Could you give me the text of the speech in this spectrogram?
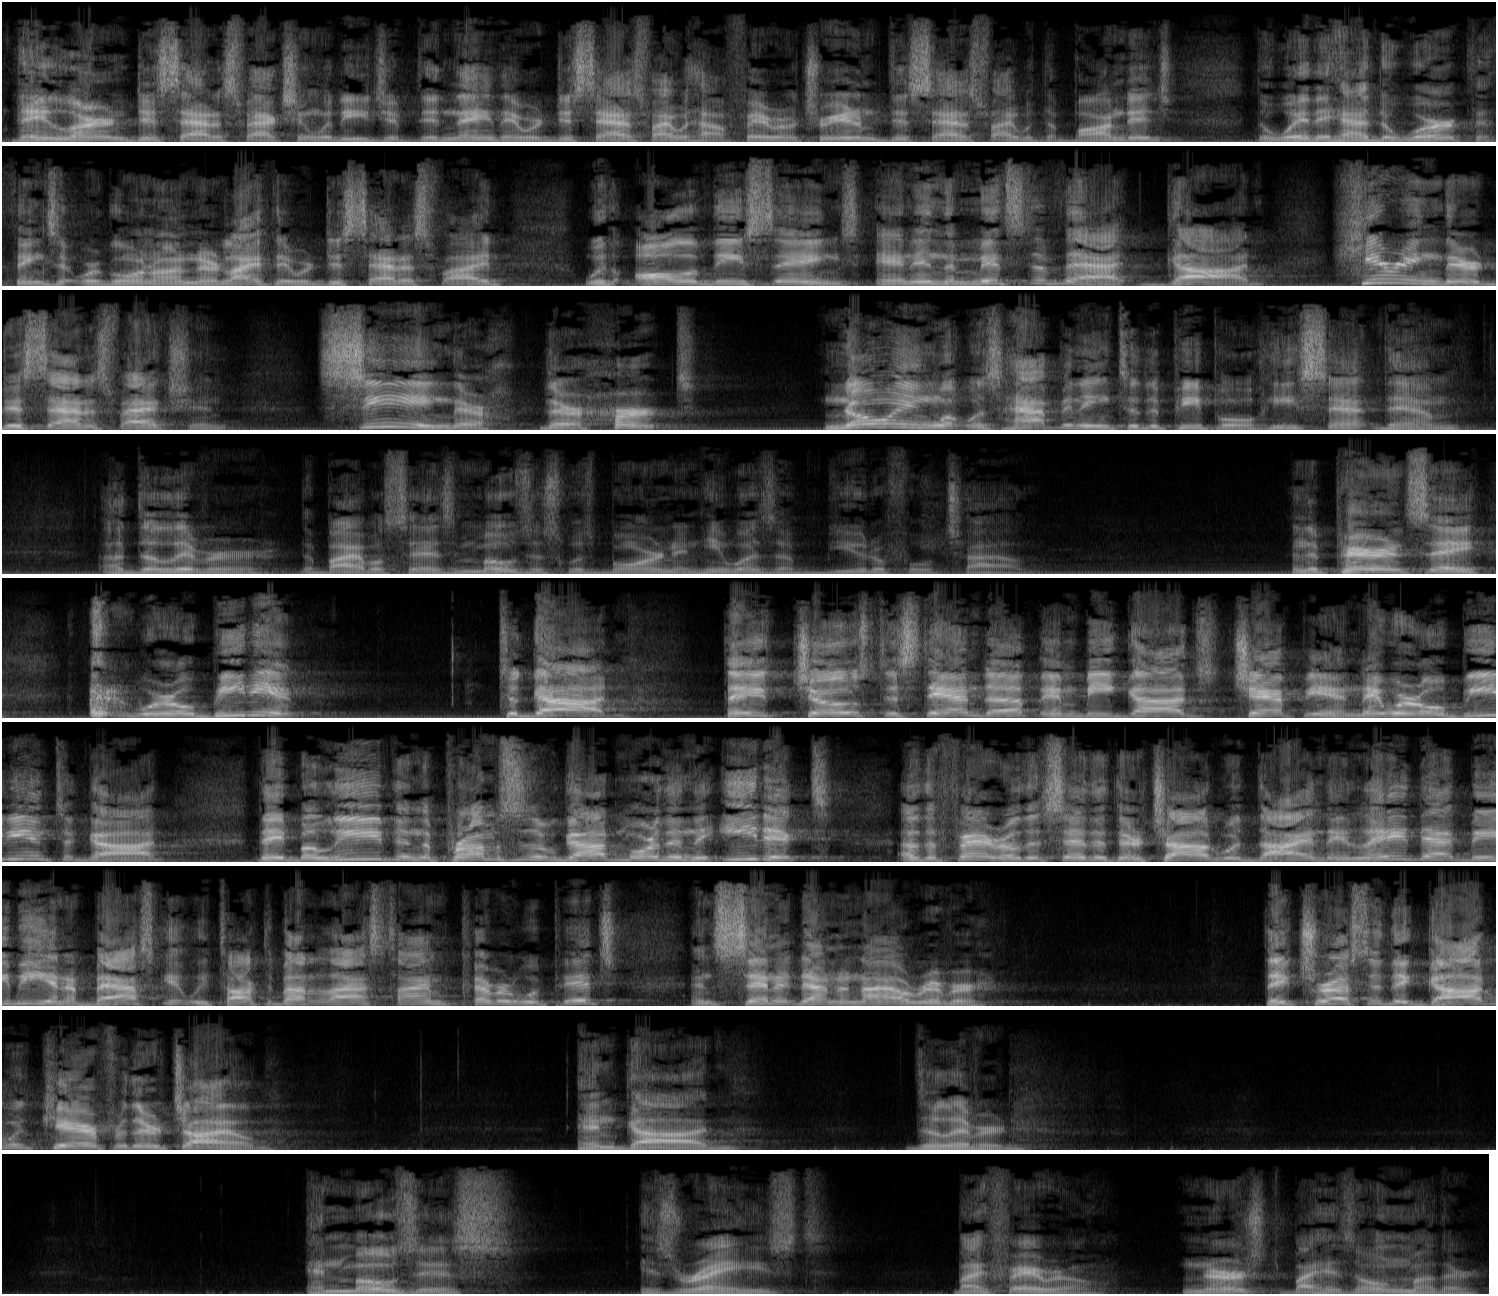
they learned dissatisfaction with Egypt, didn't they? They were dissatisfied with how Pharaoh treated them, dissatisfied with the bondage, the way they had to work, the things that were going on in their life. They were dissatisfied with all of these things. And in the midst of that, God hearing their dissatisfaction, seeing their, their hurt, knowing what was happening to the people, he sent them a deliverer. The Bible says Moses was born and he was a beautiful child. And the parents say, We're obedient to God. They chose to stand up and be God's champion. They were obedient to God. They believed in the promises of God more than the edict of the Pharaoh that said that their child would die, and they laid that baby in a basket. We talked about it last time, covered with pitch, and sent it down the Nile River. They trusted that God would care for their child. And God delivered. And Moses is raised by Pharaoh, nursed by his own mother,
